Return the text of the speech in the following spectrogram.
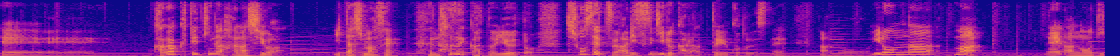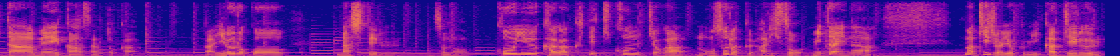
えー、科学的な話はいたしません。なぜかというと、諸説ありすぎるからということですね。あの、いろんな、まあ、ね、あの、ギターメーカーさんとかがいろいろこう出してる、その、こういう科学的根拠がおそらくありそうみたいな、まあ、記事はよく見かける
